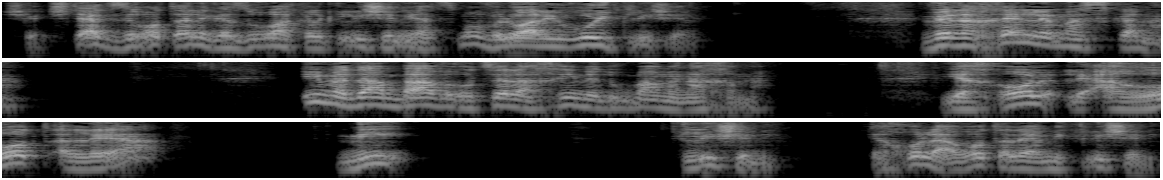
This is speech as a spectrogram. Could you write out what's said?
שאת שתי הגזירות האלה גזרו רק על כלי שני עצמו, ולא על עירוי כלי שני. ולכן למסקנה, אם אדם בא ורוצה להכין לדוגמה מנה חמה, יכול להראות עליה מכלי שני. יכול להראות עליה מכלי שני.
